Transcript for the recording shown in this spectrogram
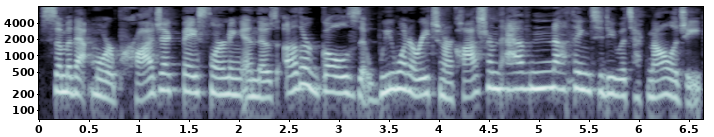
some of that more project based learning and those other goals that we want to reach in our classroom that have nothing to do with technology.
